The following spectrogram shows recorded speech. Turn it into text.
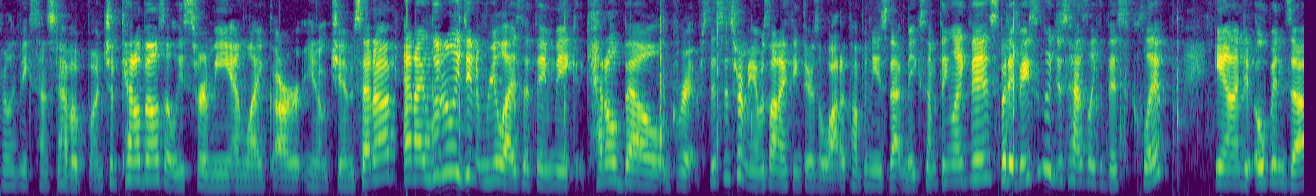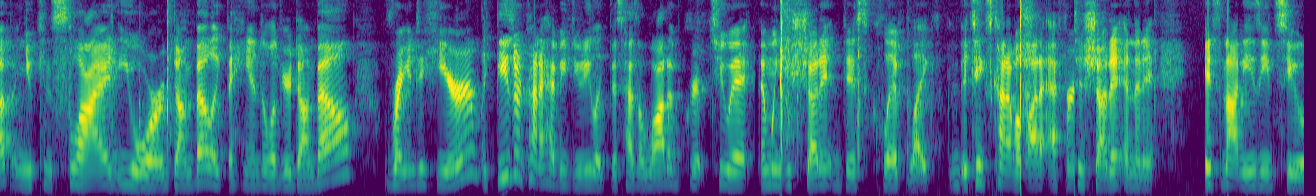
really make sense to have a bunch of kettlebells, at least for me and like our, you know, gym setup. And I literally didn't realize that they make kettlebell grips. This is from Amazon. I think there's a lot of companies that make something like this, but it basically just has like this clip and it opens up and you can slide your dumbbell, like the handle of your dumbbell, right into here. Like these are kind of heavy duty. Like this has a lot of grip to it. And when you shut it, this clip, like it takes kind of a lot of effort to shut it and then it it's not easy to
